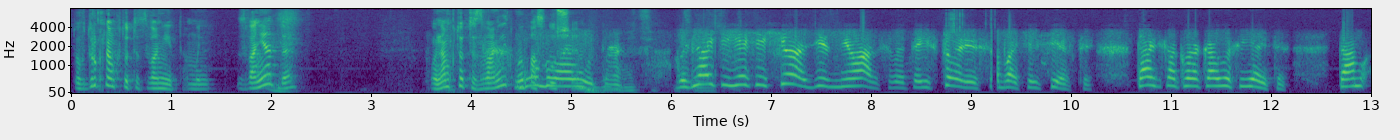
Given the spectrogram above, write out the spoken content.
То вдруг нам кто-то звонит, а мы... Звонят, да? Ой, нам кто-то звонит, мы Доброе послушаем. утро. Вы знаете, есть еще один нюанс в этой истории с собачьим сердцем. Так же, как в роковых яйцах. Там,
